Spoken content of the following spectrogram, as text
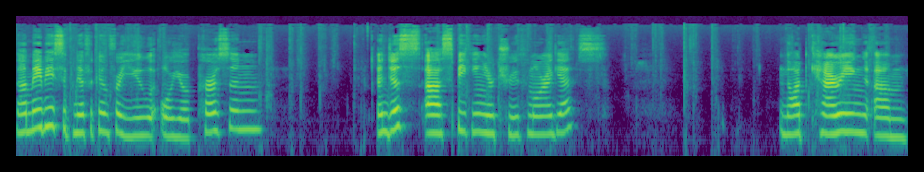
that may be significant for you or your person. And just uh, speaking your truth more, I guess. Not carrying um,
